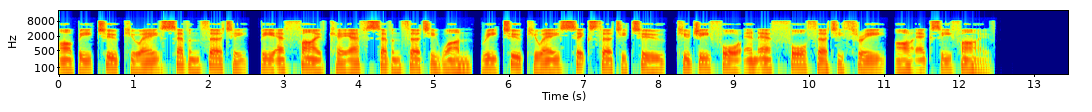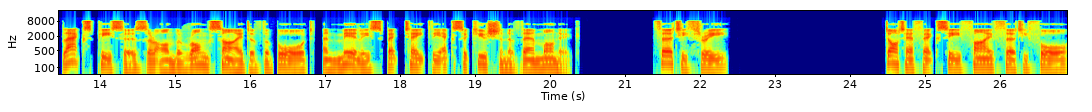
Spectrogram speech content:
RB2QA730, BF5KF731, RE2QA632, QG4NF433, RXE5. Black's pieces are on the wrong side of the board, and merely spectate the execution of their monarch. 33 FXE 534,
